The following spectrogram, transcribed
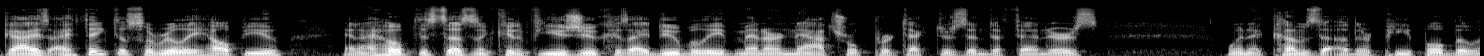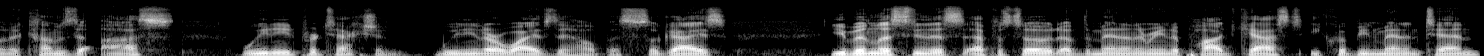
guys, I think this will really help you. And I hope this doesn't confuse you because I do believe men are natural protectors and defenders when it comes to other people, but when it comes to us, we need protection. We need our wives to help us. So, guys, you've been listening to this episode of the Men in the Arena podcast, Equipping Men in 10.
